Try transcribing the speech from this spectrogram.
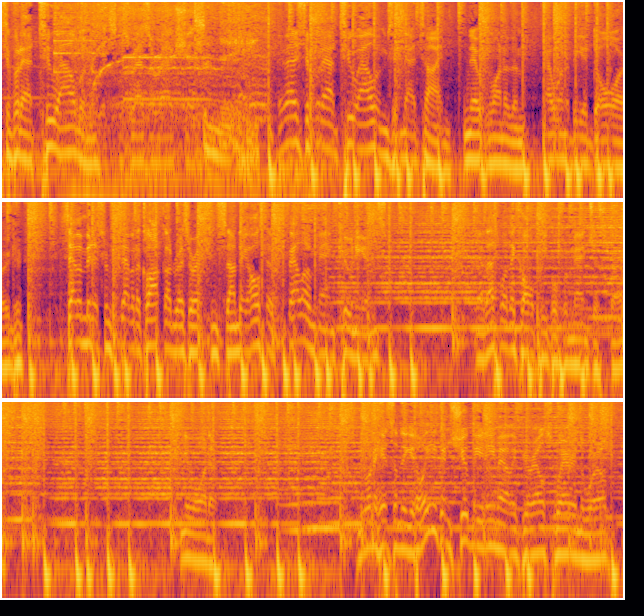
Managed to put out two albums. It's Resurrection. They managed to put out two albums in that time, and there was one of them. I Want to Be Adored. Seven minutes from seven o'clock on Resurrection Sunday. Also, fellow Mancunians. Yeah, that's what they call people from Manchester. New Order. You want to hear something all? You can shoot me an email if you're elsewhere in the world.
